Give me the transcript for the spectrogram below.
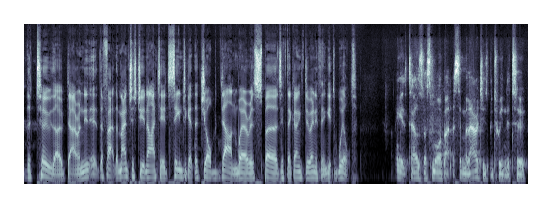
the two, though, Darren. The fact that Manchester United seem to get the job done, whereas Spurs, if they're going to do anything, it's wilt. I think it tells us more about the similarities between the two.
